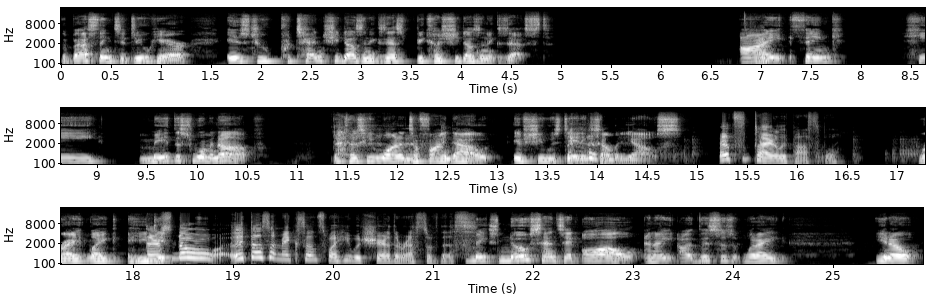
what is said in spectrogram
the best thing to do here is to pretend she doesn't exist because she doesn't exist. I think he made this woman up because he wanted to find out if she was dating somebody else. That's entirely possible. Right? Like he There's did, no. It doesn't make sense why he would share the rest of this. makes no sense at all. And I uh, this is what I, you know,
